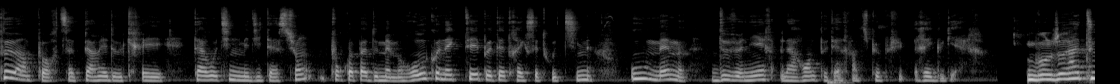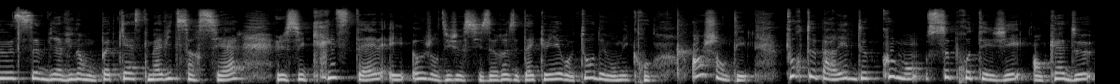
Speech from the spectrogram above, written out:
peu importe, ça te permet de créer ta routine méditation, pourquoi pas de même reconnecter peut-être avec cette routine ou même de venir la rendre peut-être un petit peu plus régulière. Bonjour à tous, bienvenue dans mon podcast Ma vie de sorcière. Je suis Christelle et aujourd'hui je suis heureuse de t'accueillir autour de mon micro enchanté pour te parler de comment se protéger en cas de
